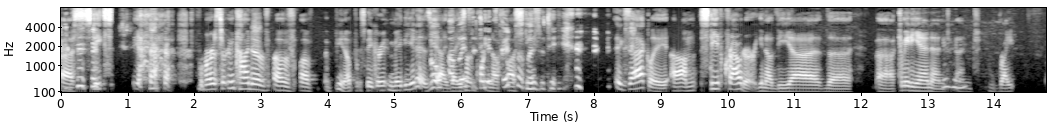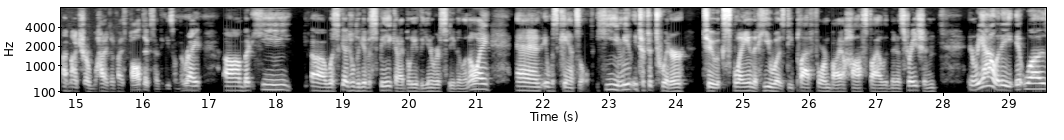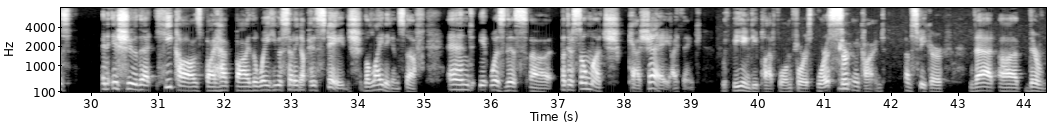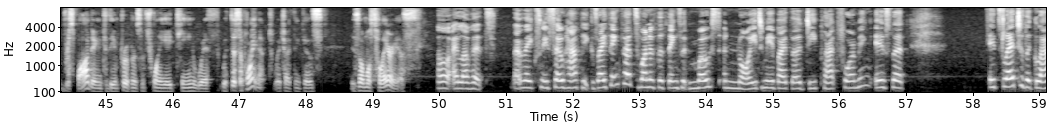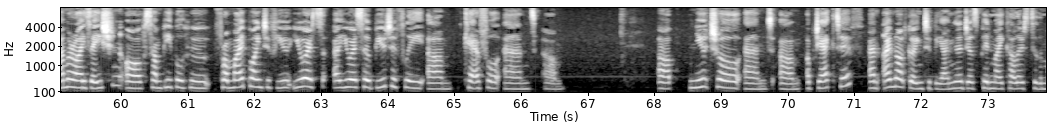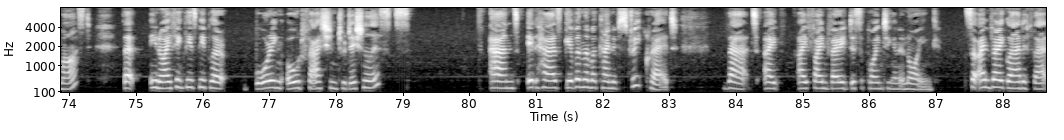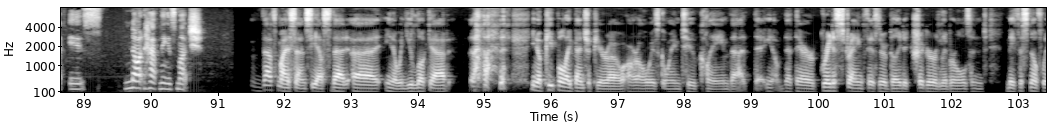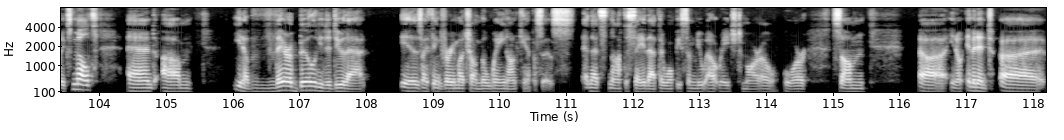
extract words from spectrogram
Uh, yeah, for a certain kind of, of, of you know speaker, maybe it is. Yeah, oh, he's not important enough. Uh, Steve, exactly. Um, Steve Crowder, you know the uh, the uh, comedian and mm-hmm. and right. I'm not sure how to identify his politics. I think he's on the right, um, but he uh, was scheduled to give a speak at I believe the University of Illinois, and it was canceled. He immediately took to Twitter to explain that he was deplatformed by a hostile administration. In reality, it was an issue that he caused by ha- by the way he was setting up his stage, the lighting and stuff. And it was this, uh, but there's so much cachet, I think, with being deplatformed for for a certain kind of speaker that uh, they're responding to the improvements of 2018 with with disappointment, which I think is is almost hilarious. Oh, I love it. That makes me so happy because I think that's one of the things that most annoyed me about the deplatforming is that it's led to the glamorization of some people who, from my point of view, you are uh, you are so beautifully um, careful and um, uh, neutral and um, objective, and I'm not going to be. I'm going to just pin my colors to the mast. That you know, I think these people are boring, old-fashioned traditionalists, and it has given them a kind of street cred that I I find very disappointing and annoying. So I'm very glad if that is not happening as much. That's my sense. Yes, that uh, you know when you look at you know people like Ben Shapiro are always going to claim that you know that their greatest strength is their ability to trigger liberals and make the snowflakes melt, and um, you know their ability to do that is, I think, very much on the wane on campuses. And that's not to say that there won't be some new outrage tomorrow or some you know imminent uh,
